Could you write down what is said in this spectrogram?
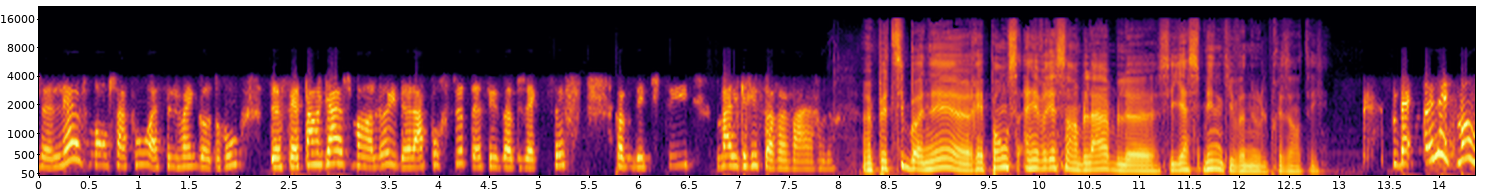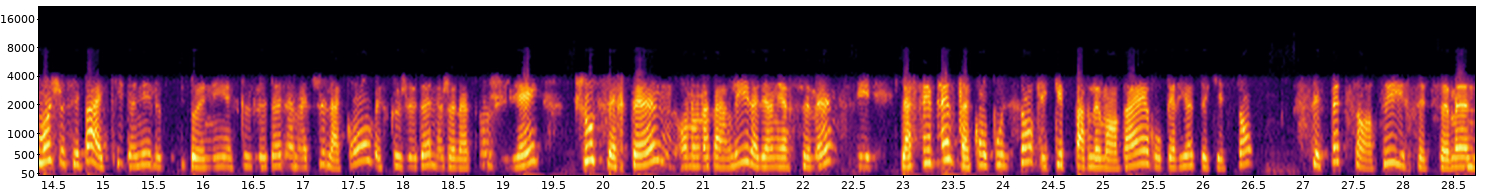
je lève mon chapeau à Sylvain Godreau de cet engagement-là et de la poursuite de ses objectifs comme député, malgré ce revers-là. Un petit bonnet, euh, réponse invraisemblable. euh, C'est Yasmine qui va nous le présenter. Ben, honnêtement, moi, je sais pas à qui donner le bonnet. Est-ce que je le donne à Mathieu Lacombe? Est-ce que je le donne à Jonathan Julien? Chose certaine, on en a parlé la dernière semaine, c'est la faiblesse de la composition de l'équipe parlementaire aux périodes de questions s'est fait sentir cette semaine.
